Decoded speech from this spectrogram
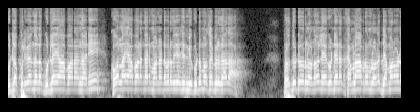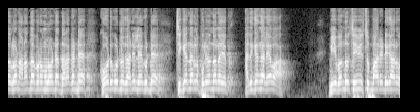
గుడ్ల పులివెందులో గుడ్ల వ్యాపారం కానీ కోళ్ళ వ్యాపారం కానీ మొన్నటి వరకు చేసింది మీ కుటుంబ సభ్యులు కాదా? ప్రొద్దుటూరులోనో లేకుంటే కమలాపురంలోనో జమ్మలమడుగులోనో అనంతపురంలో ఉంటే ధర కంటే కోడిగుడ్లు కానీ లేకుంటే చికెన్ ధరలు పులివెందులో అధికంగా లేవా? మీ బంధువు సివి సుబ్బారెడ్డి గారు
